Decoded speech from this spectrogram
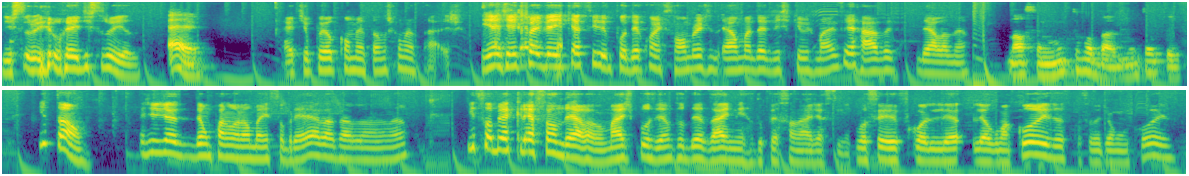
Destruir o rei destruído. É. É tipo eu comentando nos comentários. E a gente vai ver que esse poder com as sombras é uma das skills mais erradas dela, né? Nossa, é muito roubado, muito perfeito. Então, a gente já deu um panorama aí sobre ela, tá, tá, tá, e sobre a criação dela, mais por dentro do designer do personagem, assim. Você ficou ler, alguma coisa? Ficou sabendo de alguma coisa?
